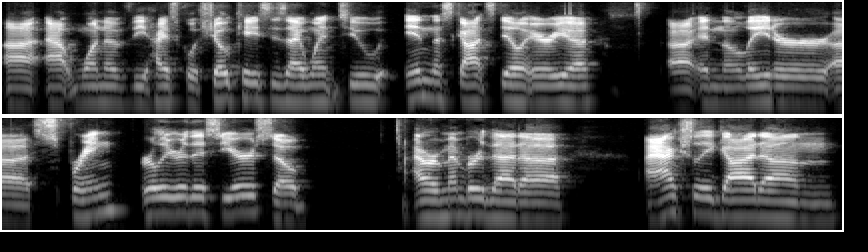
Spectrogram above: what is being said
uh, at one of the high school showcases I went to in the Scottsdale area uh, in the later uh, spring earlier this year. So I remember that uh, I actually got um,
